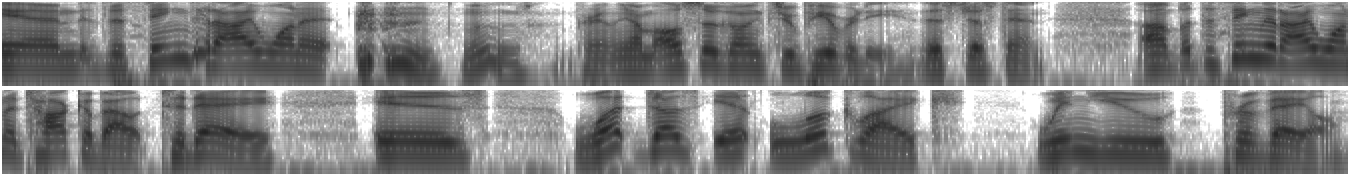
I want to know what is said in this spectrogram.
And the thing that I want to, apparently, I'm also going through puberty. This just in. Uh, but the thing that I want to talk about today is what does it look like when you prevail?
